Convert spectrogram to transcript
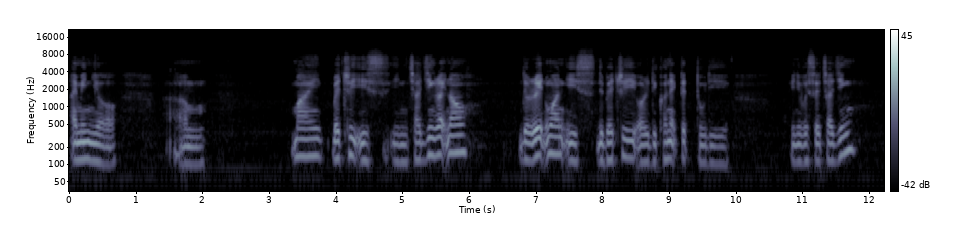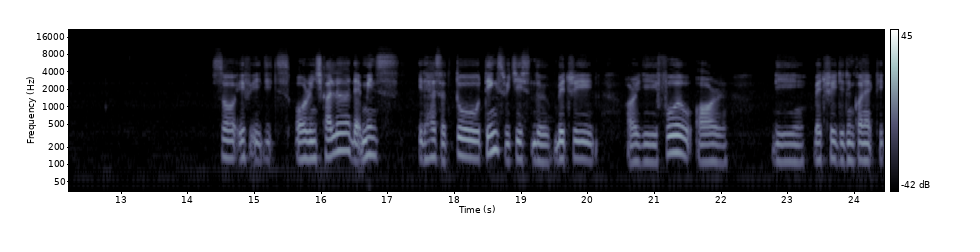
I mean your um, my battery is in charging right now. The red one is the battery already connected to the universal charging. So if it is orange color that means it has a two things which is the battery already full or the battery didn't connect it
